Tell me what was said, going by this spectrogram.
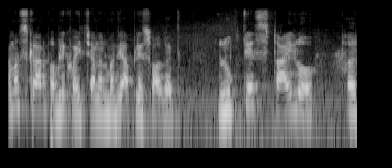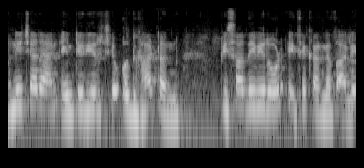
नमस्कार पब्लिक व्हाईट चॅनलमध्ये आपले स्वागत. नुकतेच स्टायलो फर्निचर अँड इंटेरियरचे उद्घाटन पिसादेवी रोड येथे करण्यात आले.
